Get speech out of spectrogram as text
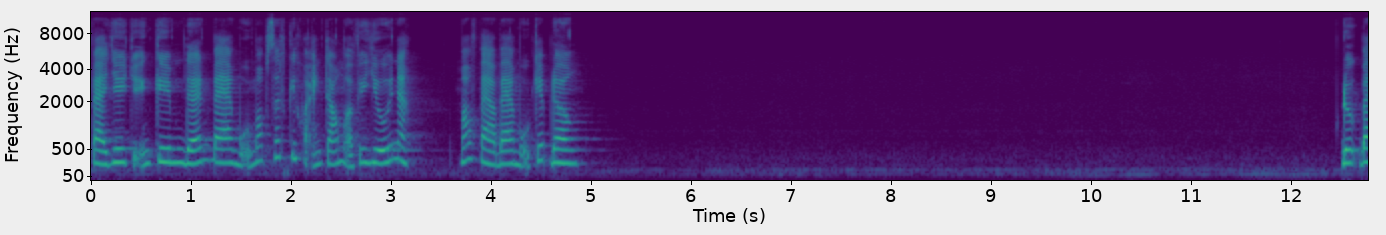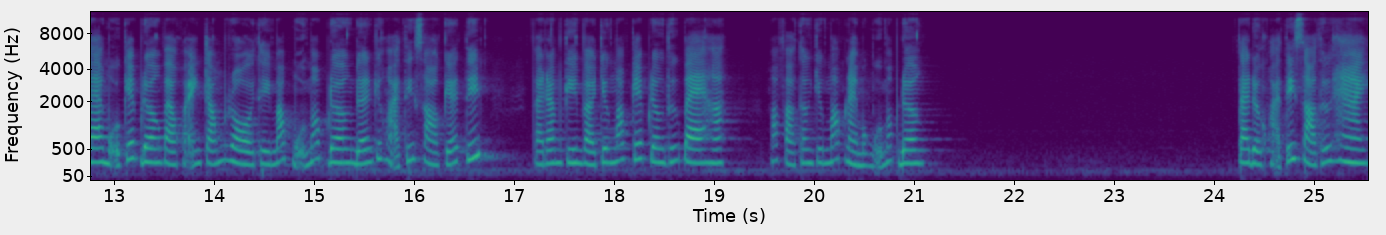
Và di chuyển kim đến 3 mũi móc xích cái khoảng trống ở phía dưới nè. Móc vào 3 mũi kép đơn. Được 3 mũi kép đơn vào khoảng trống rồi thì móc mũi móc đơn đến cái họa tiết sò kế tiếp. Và đâm kim vào chân móc kép đơn thứ ba ha. Móc vào thân chân móc này một mũi móc đơn. Ta được họa tiết sò thứ hai.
